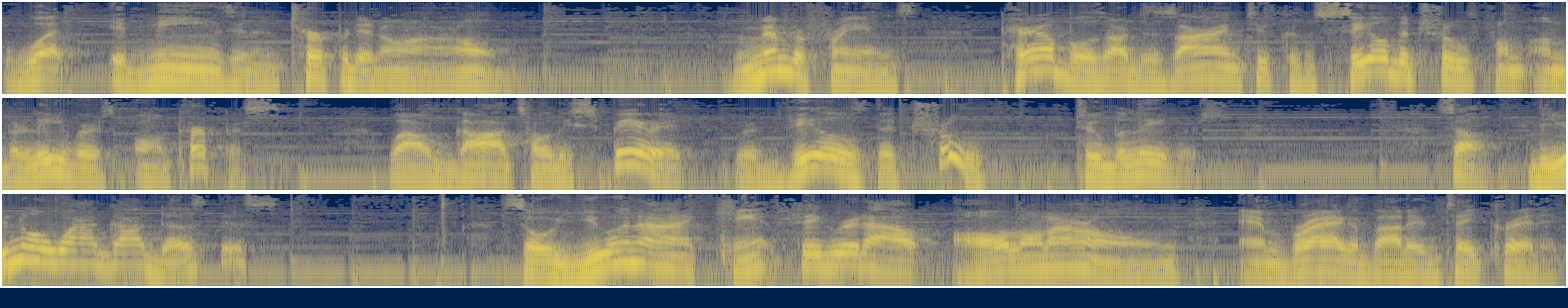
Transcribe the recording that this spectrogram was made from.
what it means and interpret it on our own. Remember friends, Parables are designed to conceal the truth from unbelievers on purpose, while God's Holy Spirit reveals the truth to believers. So, do you know why God does this? So you and I can't figure it out all on our own and brag about it and take credit.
